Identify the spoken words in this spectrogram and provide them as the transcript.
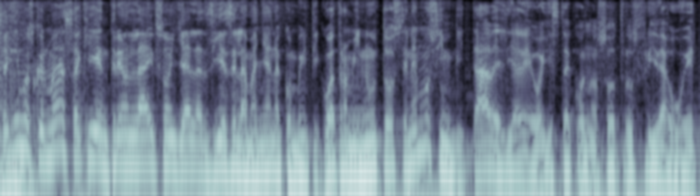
Seguimos con más aquí en Trion Live, son ya las 10 de la mañana con 24 minutos. Tenemos invitada el día de hoy, está con nosotros Frida Huet.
